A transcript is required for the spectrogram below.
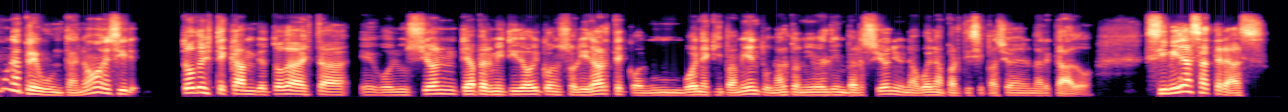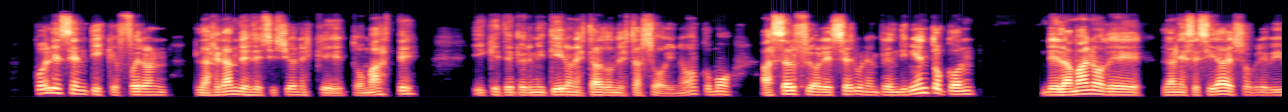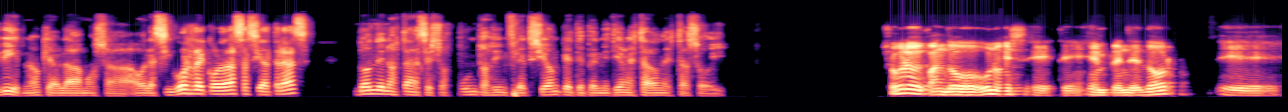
una pregunta, ¿no? Es decir, todo este cambio, toda esta evolución te ha permitido hoy consolidarte con un buen equipamiento, un alto nivel de inversión y una buena participación en el mercado. Si miras atrás, ¿cuáles sentís que fueron las grandes decisiones que tomaste y que te permitieron estar donde estás hoy, ¿no? Cómo hacer florecer un emprendimiento con de la mano de la necesidad de sobrevivir, ¿no? Que hablábamos ahora. Si vos recordás hacia atrás, ¿dónde no están esos puntos de inflexión que te permitieron estar donde estás hoy? Yo creo que cuando uno es este, emprendedor, eh,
